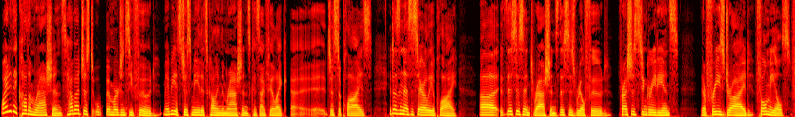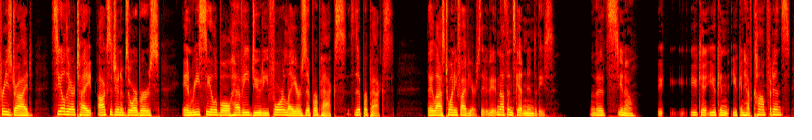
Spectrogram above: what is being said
Why do they call them rations? How about just emergency food? Maybe it's just me that's calling them rations because I feel like uh, it just applies. It doesn't necessarily apply. Uh, this isn't rations. This is real food. Freshest ingredients. They're freeze dried, full meals, freeze dried, sealed airtight, oxygen absorbers. in resealable heavy duty four layer zipper packs. Zipper packs. They last 25 years. Nothing's getting into these. That's, you know, you can you can you can have confidence.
